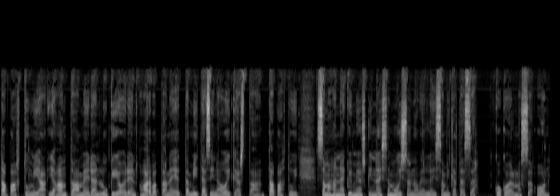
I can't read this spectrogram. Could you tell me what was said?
tapahtumia ja antaa meidän lukijoiden arvata ne, että mitä siinä oikeastaan tapahtui. Samahan näkyy myöskin näissä muissa novelleissa, mikä tässä kokoelmassa on.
